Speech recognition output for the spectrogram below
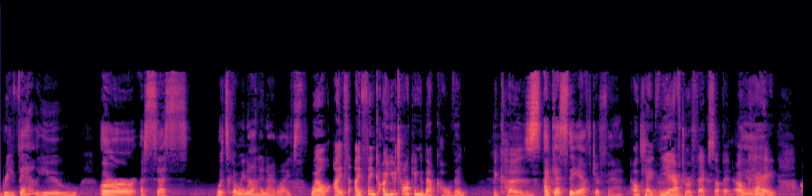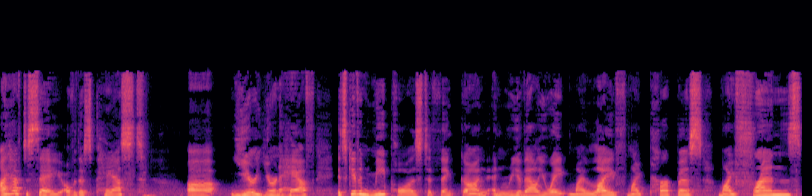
revalue or assess what's going on in our lives. Well, I, th- I think, are you talking about COVID? Because, I guess the after effect. okay, the Right. after effects of it. Okay. I have to say, over this past uh, year, year and a half, it's given me pause to think on and reevaluate my life, my purpose, my friends,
